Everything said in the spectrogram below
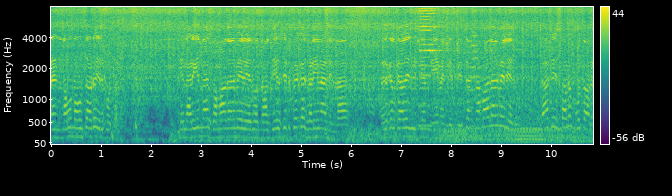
రెండు నవ్వు నవ్వుతాడు వెళ్ళిపోతాడు. నేను అడిగిన దానికి సమాధానమే లేదు. నాలుగు దేవశెట్టి ప్రకాష్ అడిగినాడు నిన్న మెడికల్ కాలేజ్ విషయం ఏమని చెప్పి దానికి సమాధానమే లేదు. దాటేస్తాడు పోతాడు.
